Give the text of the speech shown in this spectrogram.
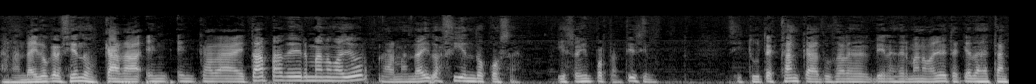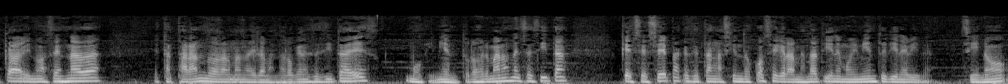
La hermandad ha ido creciendo. Cada, en, en cada etapa de hermano mayor, la hermandad ha ido haciendo cosas. Y eso es importantísimo. Si tú te estancas, tú sales, vienes de hermano mayor y te quedas estancado y no haces nada, estás parando a la hermandad. Y la hermandad lo que necesita es movimiento. Los hermanos necesitan que se sepa que se están haciendo cosas y que la hermandad tiene movimiento y tiene vida. Si no,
